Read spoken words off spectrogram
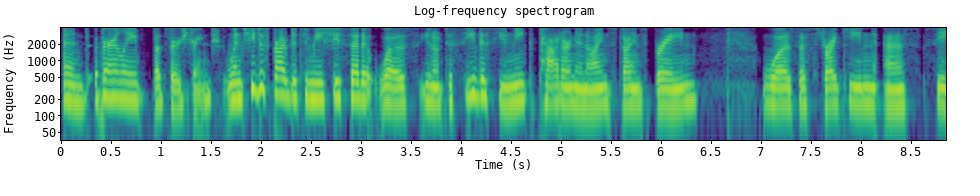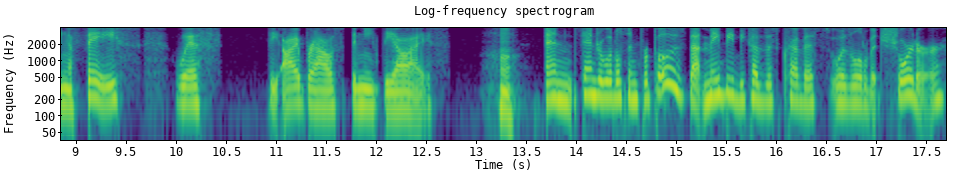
And apparently, that's very strange. When she described it to me, she said it was, you know, to see this unique pattern in Einstein's brain was as striking as seeing a face with the eyebrows beneath the eyes. And Sandra Witelson proposed that maybe because this crevice was a little bit shorter,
